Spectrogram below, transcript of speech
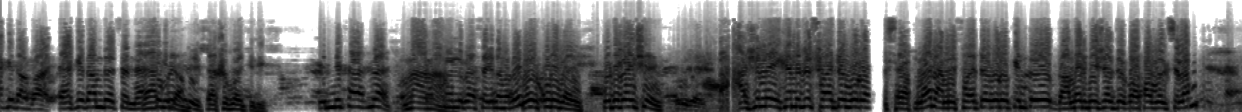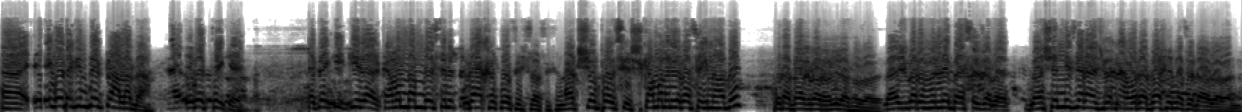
একই দাম ভাই। একই দাম দিয়েছেন একই দাম একশো পঁয়ত্রিশ। বেচা আসলে এখানে যে ছয়টা গরু আছে আপনার আমি ছয়টা গরু কিন্তু দামের বিষয়ে যে কথা বলছিলাম কিন্তু একটু আলাদা এদের থেকে। এটা কি কি? কেমন দাম দিয়েছেন একশো পঁচিশ আছে একশো পঁচিশ। কেমন হলে বেচা কিনা হবে? ওটা দশ বারো হলে দেখা যাবে। দশ বারো হলে বেচা যাবে। দশের নিচে আসবে না। ওটা দশের নিচে দেওয়া যাবে না।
